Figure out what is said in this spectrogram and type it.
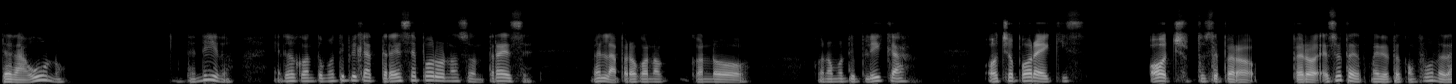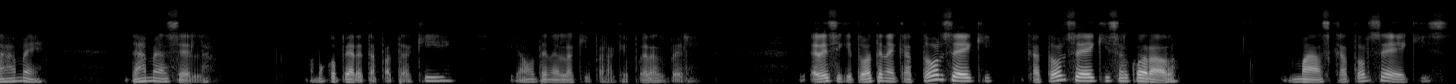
te da 1. ¿Entendido? Entonces cuando tú multiplicas 13 por 1 son 13. ¿Verdad? Pero cuando, cuando, cuando multiplicas 8 por x, 8. Entonces, pero, pero eso te, medio te confunde. Déjame, déjame hacerla. Vamos a copiar esta parte aquí y vamos a tenerla aquí para que puedas ver. Es decir, que tú vas a tener 14x, 14x al cuadrado más 14x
